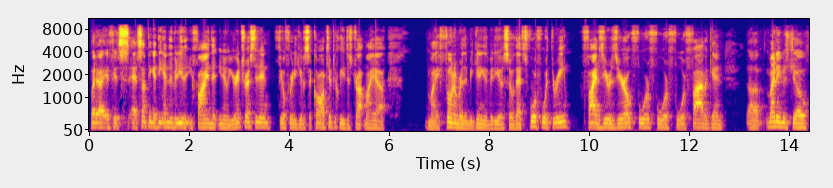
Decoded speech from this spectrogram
But uh, if it's at something at the end of the video that you find that you know you're interested in, feel free to give us a call. Typically, just drop my uh, my phone number in the beginning of the video. So that's 443 500 4445. Again, uh, my name is Joe.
